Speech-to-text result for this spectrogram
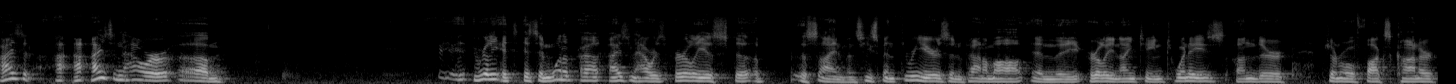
Eisenhower. Um, really, it's, it's, in one of Eisenhower's earliest uh, assignments. He spent three years in Panama in the early 1920s under General Fox Conner,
